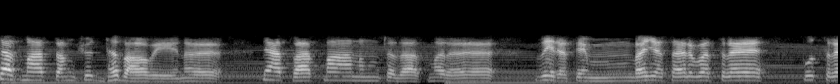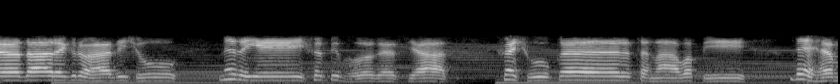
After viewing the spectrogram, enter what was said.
तस्मात् तं शुद्धभावेन ज्ञात्वात्मानं सदा स्मर। विरतिं भज सर्वत्र पुत्रदारगृहादिषु निरयेष्वपि भोग स्यात् श्वशूकरतनावपि देहं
